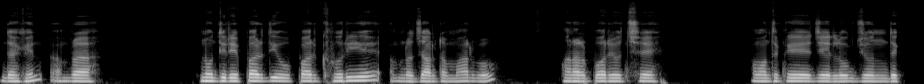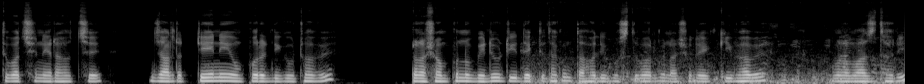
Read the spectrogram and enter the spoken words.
দেখেন, আমরা নদীর এপার দিয়ে ওপার ঘুরিয়ে আমরা জালটা মারবো। মারার পরে হচ্ছে আমাদেরকে যে লোকজন দেখতে পাচ্ছেন, এরা হচ্ছে জালটা টেনে উপরের দিকে উঠাবে। আপনারা সম্পূর্ণ ভিডিওটি দেখতে থাকুন, তাহলেই বুঝতে পারবেন আসলে কীভাবে আমরা মাছ ধরি।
